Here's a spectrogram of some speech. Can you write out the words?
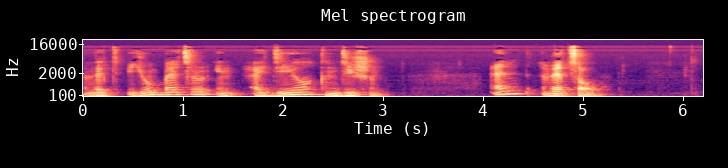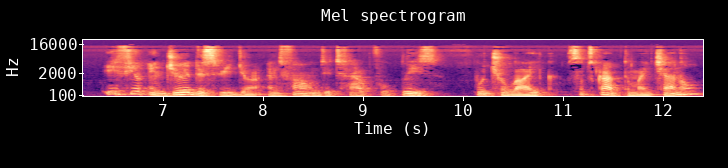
that your battery in ideal condition. And that's all. If you enjoyed this video and found it helpful, please put your like, subscribe to my channel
